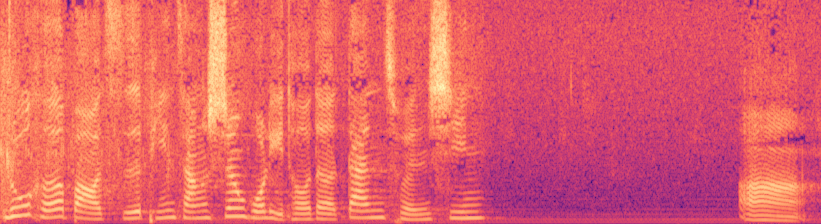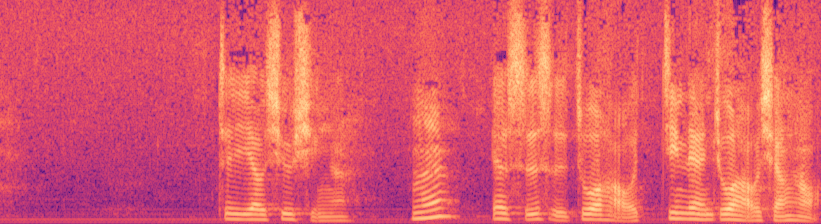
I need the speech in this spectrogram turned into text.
如何保持平常生活里头的单纯心？啊，这要修行啊，嗯，要时时做好，尽量做好，想好，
